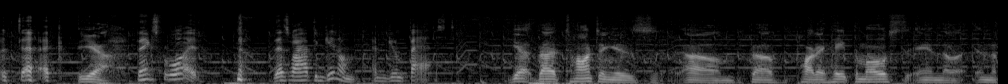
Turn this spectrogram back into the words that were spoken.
attack. yeah, Thanks for what? That's why I have to get them. I have to get them fast. Yeah, that taunting is um, the part I hate the most. And the in the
